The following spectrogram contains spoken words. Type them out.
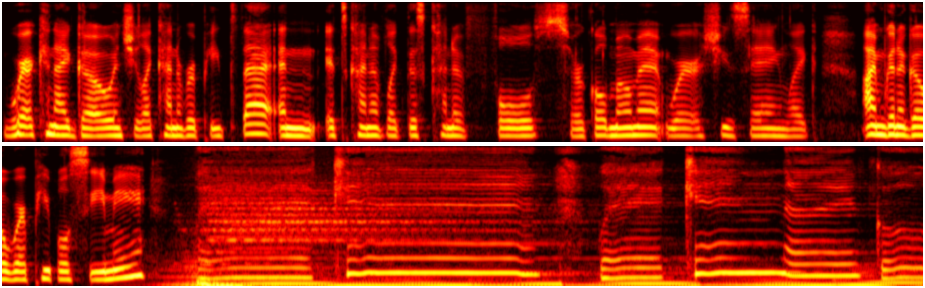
where can i go? And she like kind of repeats that. And it's kind of like this kind of full circle moment where she's saying like i'm gonna go where people see me. Where can where can i go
